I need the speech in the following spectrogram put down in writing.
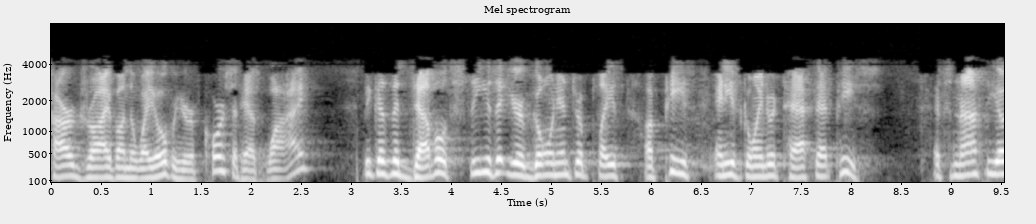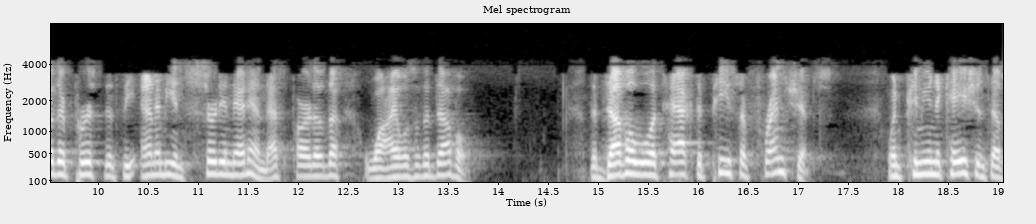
car drive on the way over here? Of course it has. Why? Because the devil sees that you're going into a place of peace and he's going to attack that peace. It's not the other person, it's the enemy inserting that in. That's part of the wiles of the devil. The devil will attack the peace of friendships when communications have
